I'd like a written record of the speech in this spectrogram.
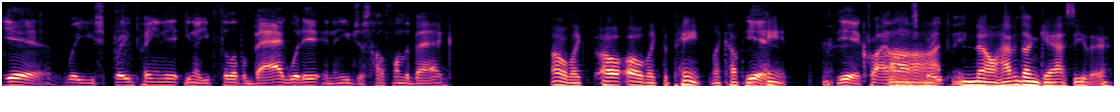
Yeah, where you spray paint it, you know, you fill up a bag with it and then you just huff on the bag. Oh, like oh oh, like the paint, like huffing Yeah, paint. Yeah, Krylon Uh, spray paint. no, haven't done gas either.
